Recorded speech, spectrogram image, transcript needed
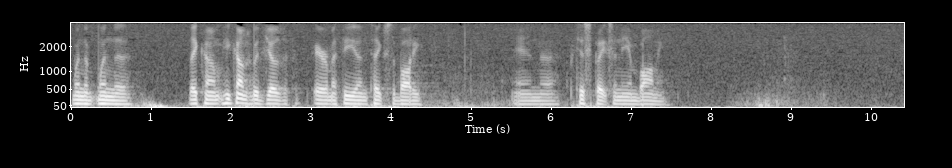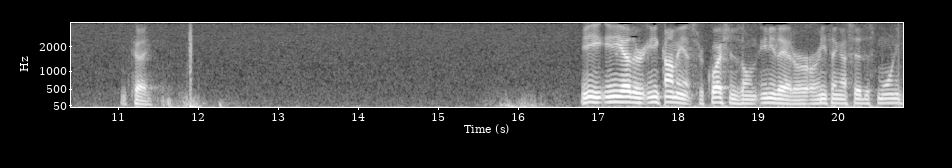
when the when the they come he comes with Joseph Arimathea and takes the body and uh, participates in the embalming. Okay. Any any other any comments or questions on any of that or, or anything I said this morning?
